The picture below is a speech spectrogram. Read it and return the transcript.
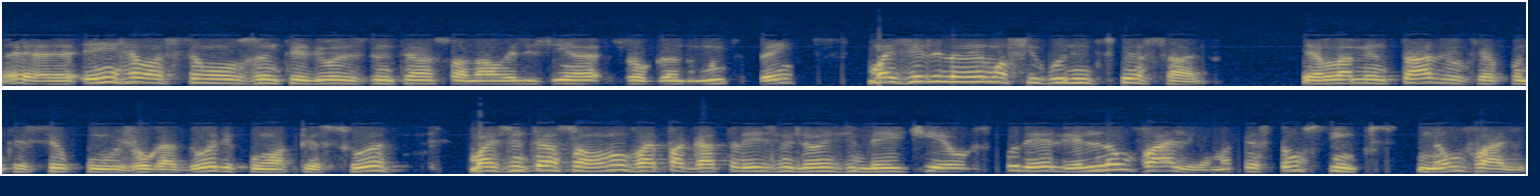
é, em relação aos anteriores do Internacional, ele vinha jogando muito bem, mas ele não é uma figura indispensável. É lamentável o que aconteceu com o jogador e com a pessoa, mas o Internacional não vai pagar 3 milhões e meio de euros por ele. Ele não vale, é uma questão simples, não vale.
